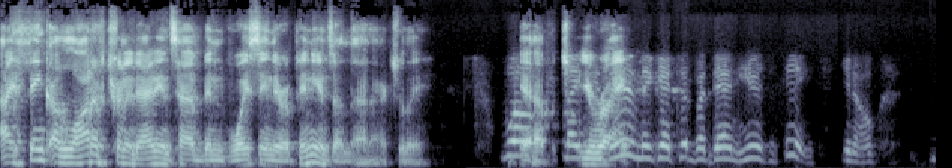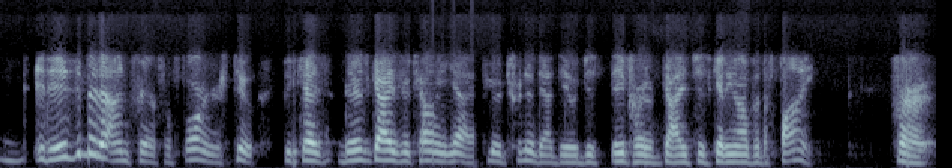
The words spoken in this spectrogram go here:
I think a lot of Trinidadians have been voicing their opinions on that actually. Well, yeah, like, you're right. Then they get to, but then here's the thing, you know, it is a bit unfair for foreigners too, because there's guys who telling me, yeah, if you're in Trinidad, they would just they've heard of guys just getting off with a fine for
